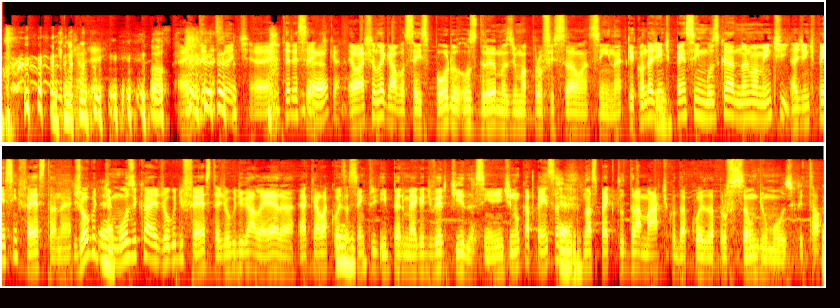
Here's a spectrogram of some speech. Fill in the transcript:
Olha aí. Nossa. É interessante, é interessante, É. cara. Eu acho legal você expor os dramas de uma profissão, assim, né? Porque quando a gente pensa em música, normalmente a gente pensa em festa, né? Jogo de É. música é jogo de festa, é jogo de galera, é aquela coisa sempre hiper mega divertida, assim. A gente nunca pensa É. no aspecto dramático da coisa, da profissão de um músico e tal.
